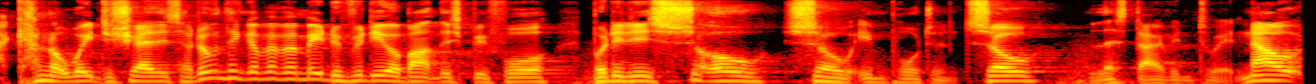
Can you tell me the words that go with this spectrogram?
I cannot wait to share this. I don't think I've ever made a video about this before, but it is so, so important. So let's dive into it. Now,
